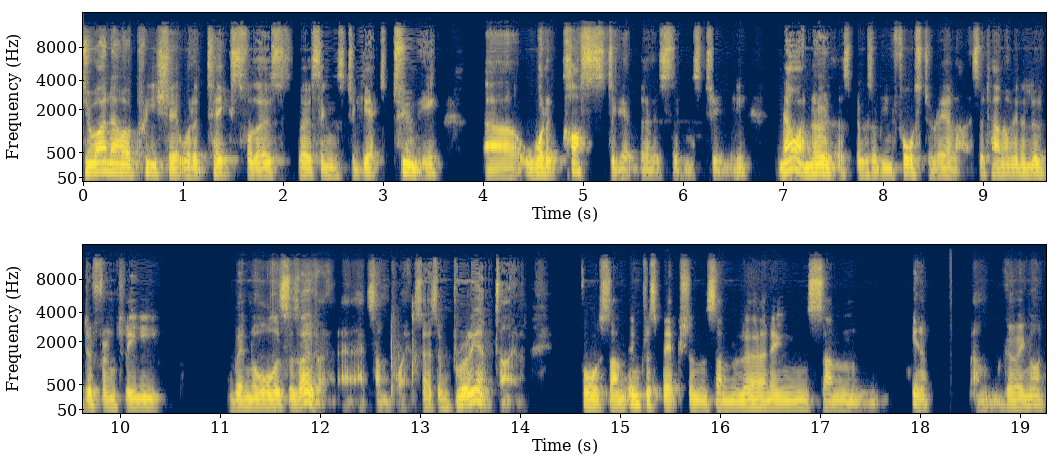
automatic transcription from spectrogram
Do I now appreciate what it takes for those, those things to get to me? Uh, what it costs to get those things to me? Now I know this because I've been forced to realize that how am I going to live differently when all this is over at some point. So it's a brilliant time for some introspection, some learning, some, you know, um, going on.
